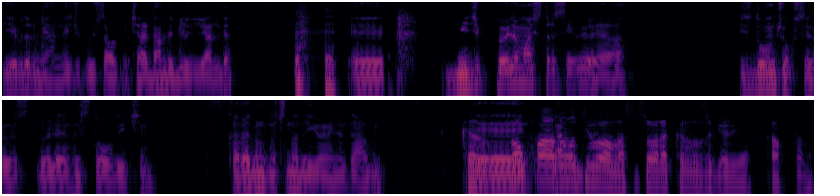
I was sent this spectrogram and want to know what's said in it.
diyebilirim yani Necip Uysal. İçeriden de bilgi geldi. Ee, Necip böyle maçları seviyor ya. Biz de onu çok seviyoruz böyle hırslı olduğu için. Karagümrük maçında da iyi oynadı abim. Kır, Ee, çok fazla ben- motive olması. Sonra kırmızı görüyor kaptanı.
